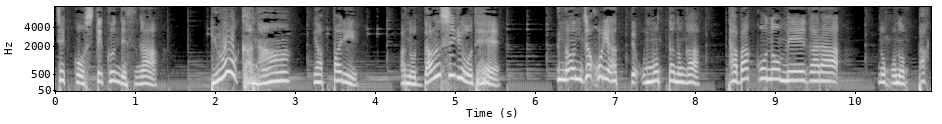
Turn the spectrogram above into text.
チェックをしていくんですが、寮かな？やっぱり、あの男子寮で、なんじゃこりゃって思ったのが、タバコの銘柄のこのパッ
